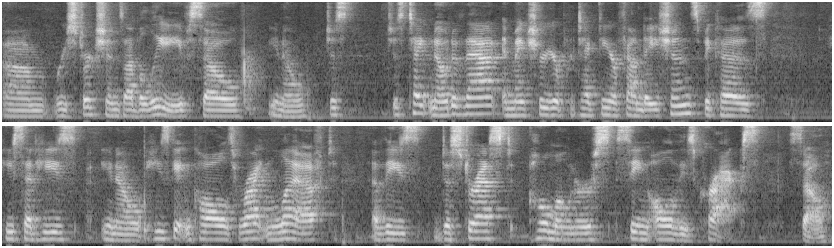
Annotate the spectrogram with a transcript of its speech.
um, restrictions, I believe. So, you know, just just take note of that and make sure you're protecting your foundations because he said he's, you know, he's getting calls right and left of these distressed homeowners seeing all of these cracks. So,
